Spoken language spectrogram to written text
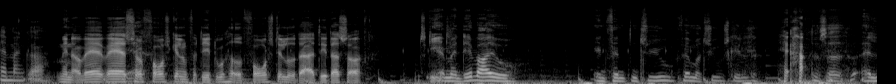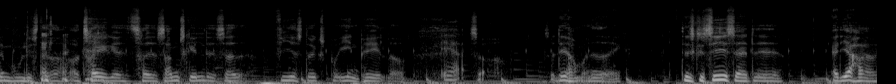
At man gør. Men og hvad, hvad er så Ja. forskellen for det, du havde forestillet dig, og det der så skete? Jamen, det var jo en 15-20-25 skilte, Ja. der sad alle mulige steder. Og tre, tre samme skilte sad fire stykker på en pæl. Og, Ja. så, så det har man ned ikke. Det skal siges, at, øh, at jeg har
